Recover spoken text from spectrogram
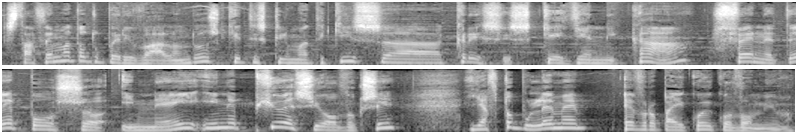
στα θέματα του περιβάλλοντος και της κλιματικής α, κρίσης. Και γενικά φαίνεται πως οι νέοι είναι πιο αισιόδοξοι για αυτό που λέμε ευρωπαϊκό οικοδόμημα.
